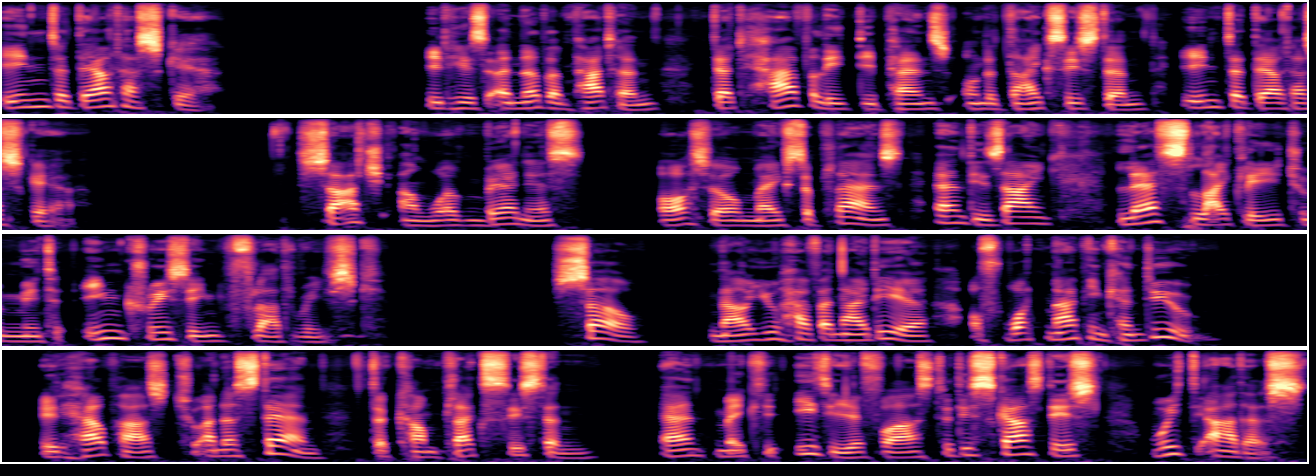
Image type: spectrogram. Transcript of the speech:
in the delta scale. It is another pattern that heavily depends on the dike system in the delta scale. Such unawareness also makes the plans and design less likely to meet increasing flood risk. So, now you have an idea of what mapping can do. It helps us to understand the complex system and make it easier for us to discuss this with others.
